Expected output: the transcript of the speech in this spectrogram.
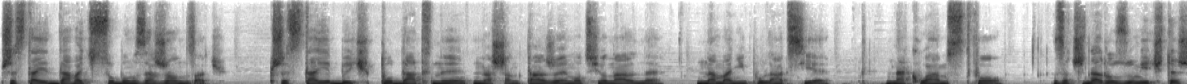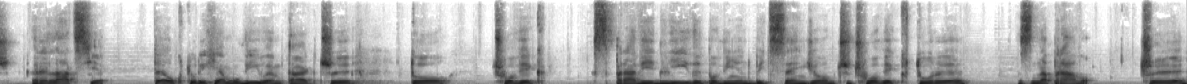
przestaje dawać sobą zarządzać przestaje być podatny na szantaże emocjonalne, na manipulacje, na kłamstwo. Zaczyna rozumieć też relacje, te, o których ja mówiłem, tak? Czy to człowiek sprawiedliwy powinien być sędzią, czy człowiek, który zna prawo? Czy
